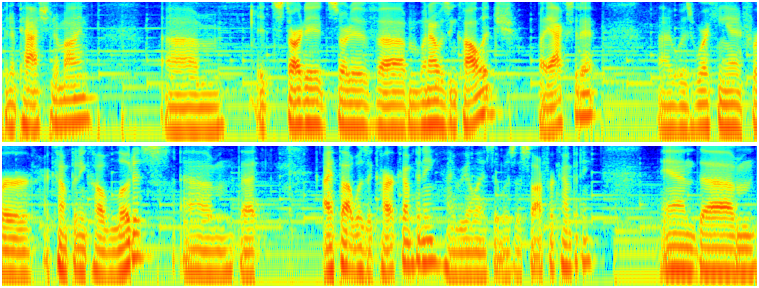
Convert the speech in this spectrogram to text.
been a passion of mine. Um, it started sort of um, when I was in college by accident. I was working at for a company called Lotus um, that I thought was a car company. I realized it was a software company. And um,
